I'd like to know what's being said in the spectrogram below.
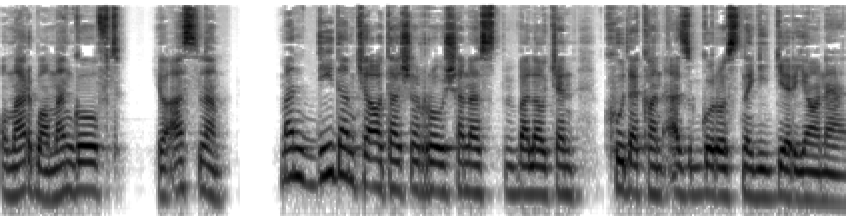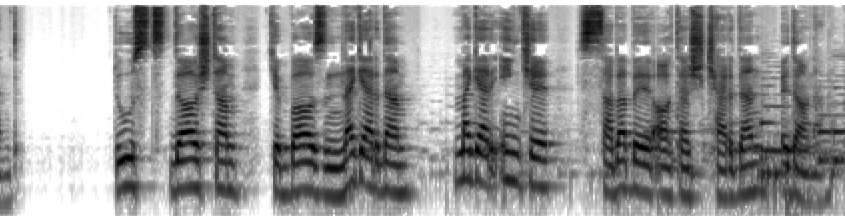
عمر با من گفت یا اسلم من دیدم که آتش روشن است ولکن کودکان از گرسنگی گریانند. دوست داشتم که باز نگردم مگر اینکه سبب آتش کردن بدانم.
